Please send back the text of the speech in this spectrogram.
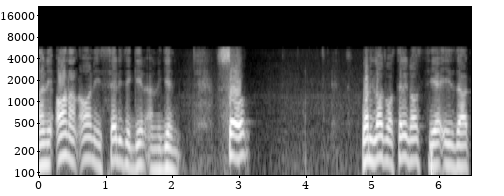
And on and on he said it again and again. So, what the Lord was telling us here is that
